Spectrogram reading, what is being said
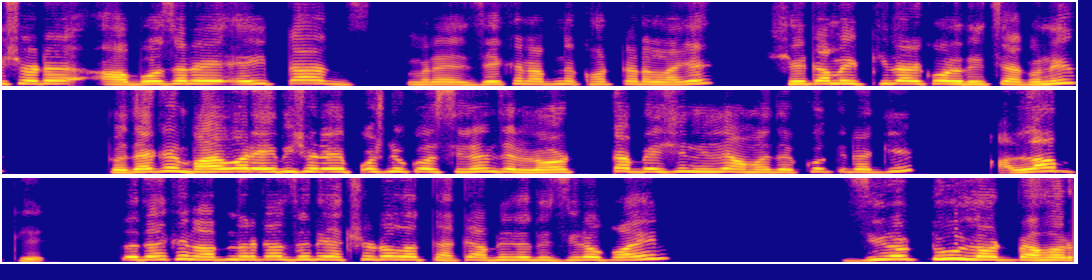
বিষয়টা বোঝার এইটা মানে যেখানে আপনার খরচাটা লাগে, সেটা আমি ক্লিয়ার করে দিচ্ছি এখনই। তো দেখেন, বারবার এই বিষয়ে প্রশ্ন করেছিলেন যে লটটা বেশি নিলে আমাদের ক্ষতিটা কি, আর লাভ কি? তো দেখেন, আপনার কাছে যদি একশো ডলার থাকে, আপনি যদি zero point zero two lot ব্যবহার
